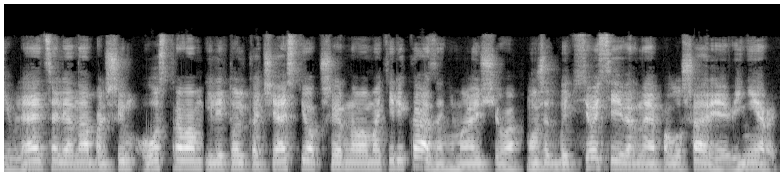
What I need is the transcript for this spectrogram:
Является ли она большим островом или только частью обширного материка, занимающего, может быть, все северное полушарие Венеры?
